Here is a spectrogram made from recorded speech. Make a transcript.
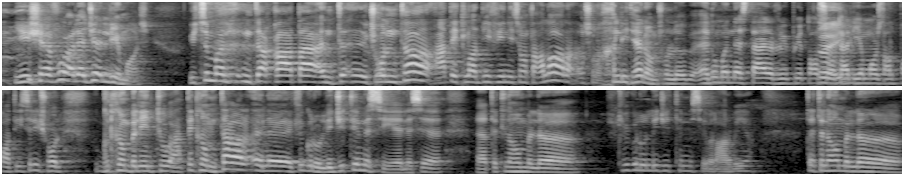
ينشافوا على جال l'image. يتسمى انت, قاطع انت شغل انت عطيت la définition تاع l'art شغل خليتها لهم شغل هذوما الناس تاع ال réputation. تاع l'image تاع ال pâtisserie شغل قلت لهم بلي انتو عطيت لهم انت كيف يقولوا legitimacy عطيت لهم كيف يقولوا legitimacy بالعربية؟ عطيت لهم ال-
